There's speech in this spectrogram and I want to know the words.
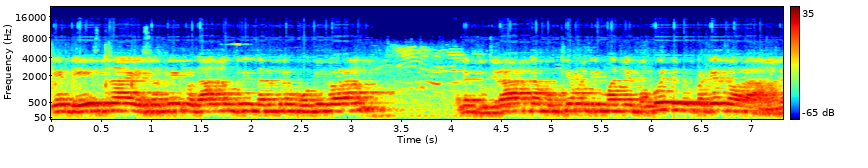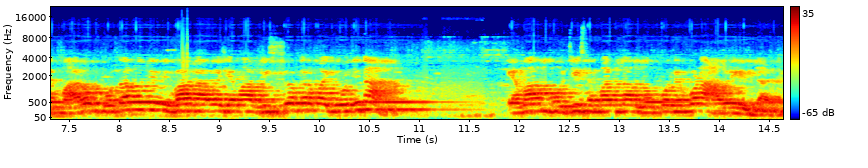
કે દેશના યશસ્વી પ્રધાનમંત્રી નરેન્દ્ર મોદી દ્વારા અને ગુજરાતના મુખ્યમંત્રી માન્ય ભૂપેન્દ્રભાઈ પટેલ દ્વારા અને મારો પોતાનો જે વિભાગ આવે છે, એમાં વિશ્વકર્મા યોજના, એમાં મોજી સમાજના લોકોને પણ આવરી લીધા છે.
